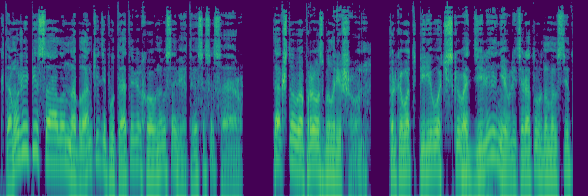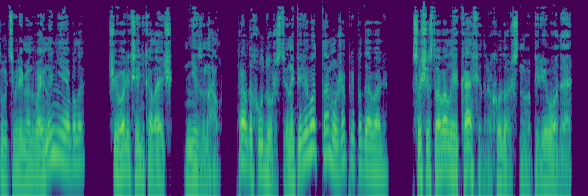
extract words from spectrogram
К тому же и писал он на бланке депутата Верховного Совета СССР. Так что вопрос был решен. Только вот переводческого отделения в литературном институте времен войны не было, чего Алексей Николаевич не знал. Правда, художественный перевод там уже преподавали. Существовала и кафедра художественного перевода,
